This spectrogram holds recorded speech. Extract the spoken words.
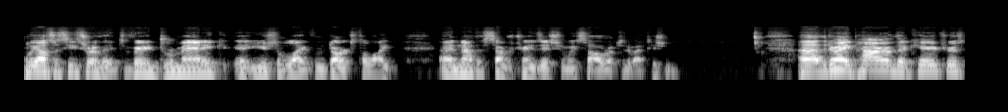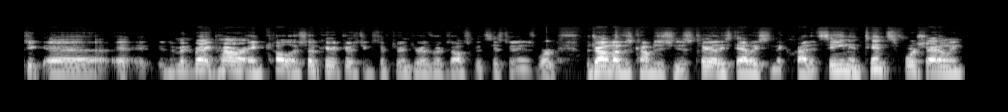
we also see sort of a, it's very dramatic uh, use of light from darks to light, and uh, not the subtle transition we saw represented by Titian. Uh, the dramatic power of the characteristic, uh, uh, the dramatic power and color, so characteristics of Tintoretto's work is also consistent in his work. The drama of his composition is clearly established in the crowded scene, intense foreshadowing,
